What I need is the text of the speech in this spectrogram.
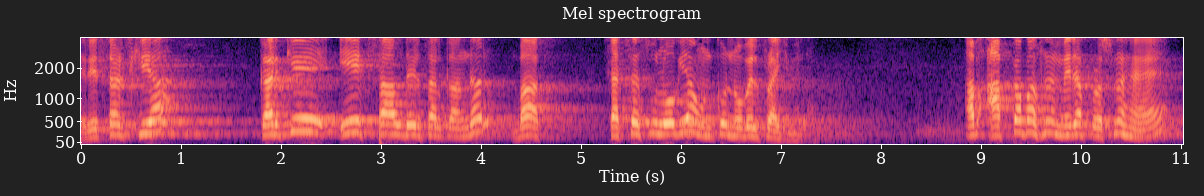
रिसर्च किया, करके एक साल, डेढ़ साल का अंदर, बस सक्सेसफुल हो गया, उनको नोबेल प्राइज मिला। अब आपका पास में मेरा प्रश्न है,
